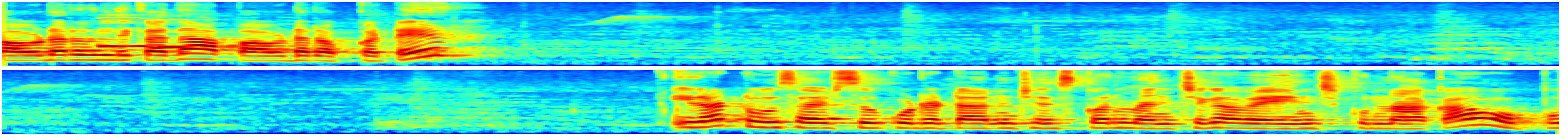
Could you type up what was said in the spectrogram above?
పౌడర్ ఉంది కదా ఆ పౌడర్ ఒక్కటే. ఇలా టూ సైడ్స్ కూడా టర్న్ చేసుకొని మంచిగా వేయించుకున్నాక ఉప్పు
